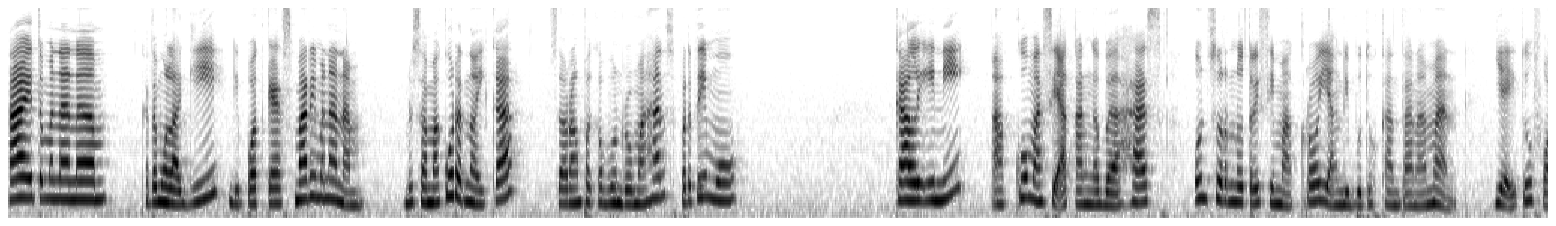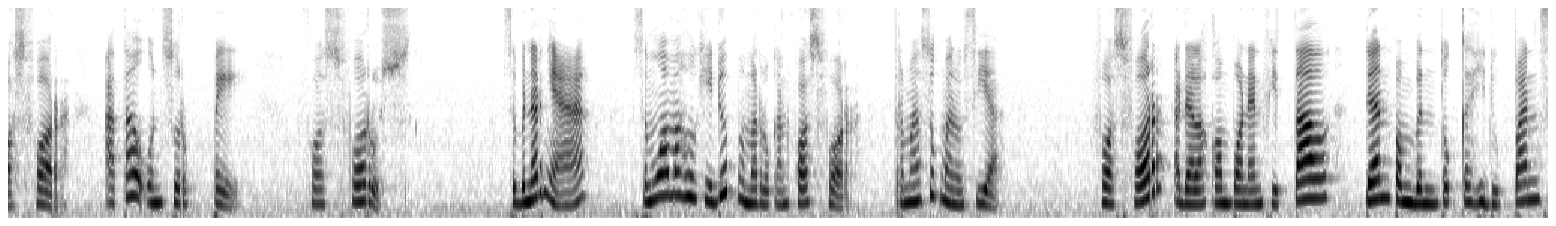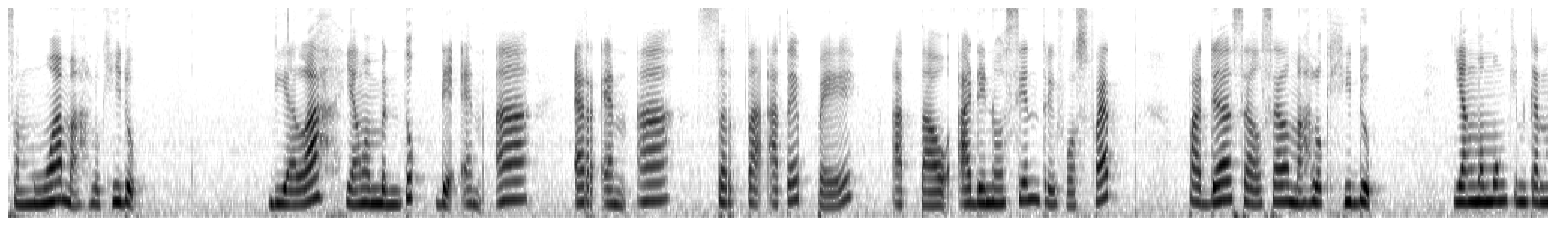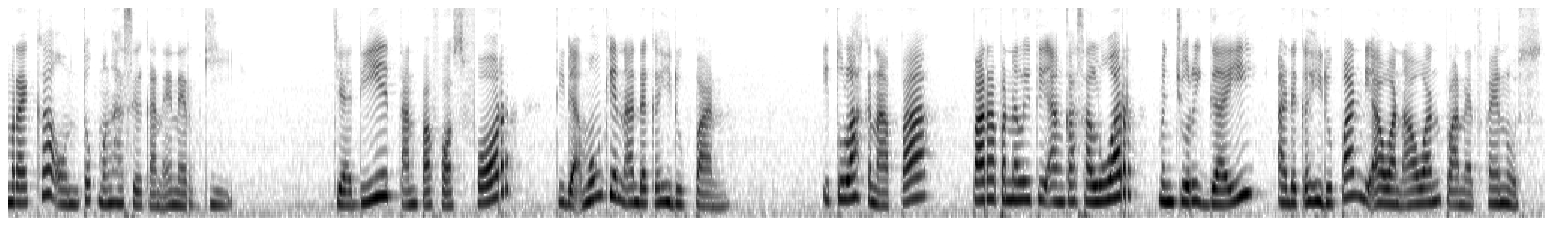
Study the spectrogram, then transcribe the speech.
Hai teman nanam, ketemu lagi di podcast Mari Menanam. Bersamaku Retno Ika, seorang pekebun rumahan sepertimu. Kali ini, aku masih akan ngebahas unsur nutrisi makro yang dibutuhkan tanaman, yaitu fosfor atau unsur P, fosforus. Sebenarnya, semua makhluk hidup memerlukan fosfor, termasuk manusia. Fosfor adalah komponen vital dan pembentuk kehidupan semua makhluk hidup. Dialah yang membentuk DNA, RNA, serta ATP atau adenosin trifosfat pada sel-sel makhluk hidup yang memungkinkan mereka untuk menghasilkan energi. Jadi, tanpa fosfor tidak mungkin ada kehidupan. Itulah kenapa para peneliti angkasa luar mencurigai ada kehidupan di awan-awan planet Venus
